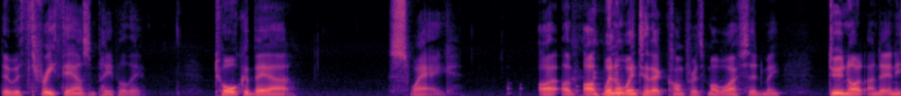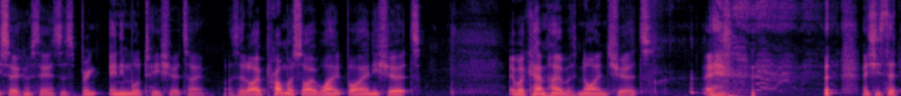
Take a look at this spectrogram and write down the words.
There were 3,000 people there. Talk about swag. I, I, I, when I went to that conference, my wife said to me, "Do not, under any circumstances, bring any more t-shirts home." I said, "I promise I won't buy any shirts." And I came home with nine shirts, and and she said,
